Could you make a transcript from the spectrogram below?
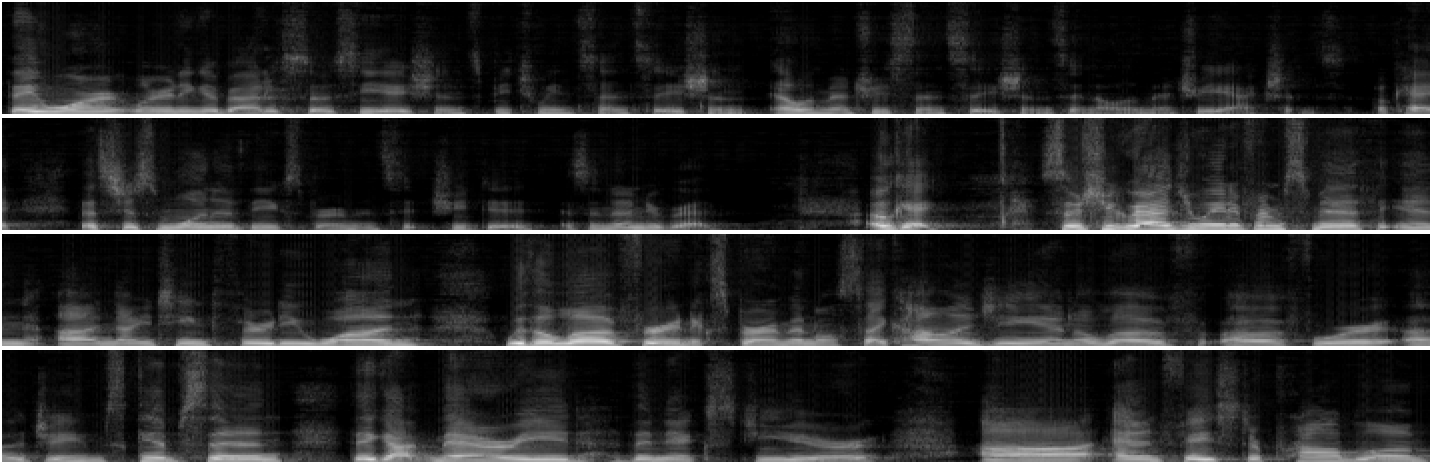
They weren't learning about associations between sensation, elementary sensations and elementary actions. Okay, that's just one of the experiments that she did as an undergrad. Okay, so she graduated from Smith in uh, 1931 with a love for an experimental psychology and a love uh, for uh, James Gibson. They got married the next year uh, and faced a problem.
